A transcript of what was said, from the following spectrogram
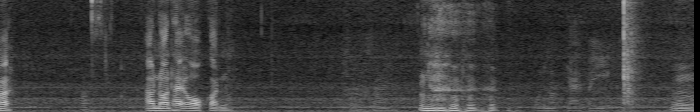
ฮะเอาน็อตให้ออกก่อนสงสัยโอนน็อตใหญ่ไปอีกเออ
